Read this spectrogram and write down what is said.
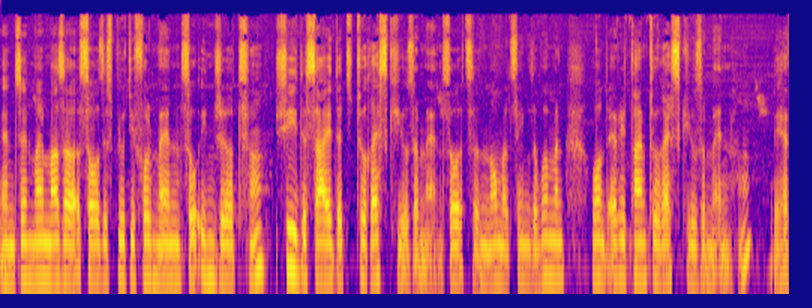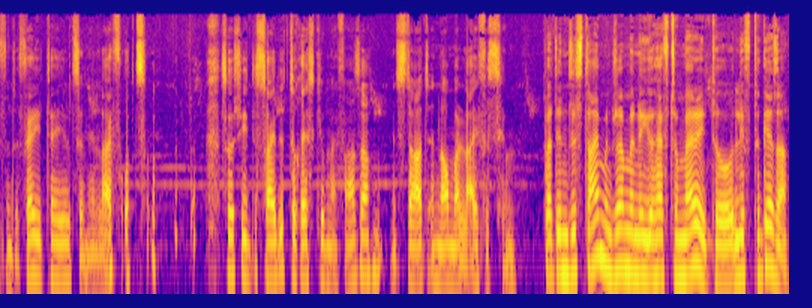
And then my mother saw this beautiful man so injured. Huh? She decided to rescue the man. So it's a normal thing. The women want every time to rescue the men. Huh? We have in the fairy tales and in life also. so she decided to rescue my father and start a normal life with him. But in this time in Germany, you have to marry to live together.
